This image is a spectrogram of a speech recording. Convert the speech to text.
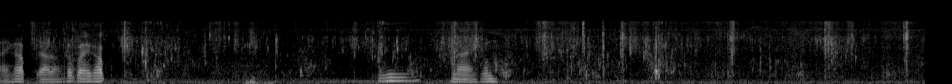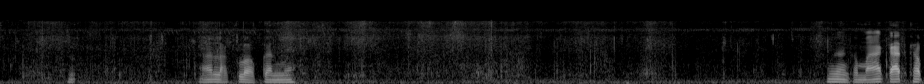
ไป ครับยาวหลังก็ไปครับนายคนหาหลักหลอบกันไหมเมื่อนกับหมากัดครับ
